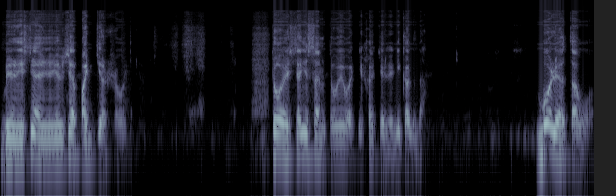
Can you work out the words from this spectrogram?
Не сняли, нельзя поддерживать. То есть они сами-то воевать не хотели никогда. Более того,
